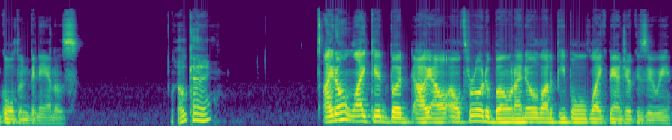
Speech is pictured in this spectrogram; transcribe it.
golden bananas. Okay. I don't like it, but I, I'll, I'll throw it a bone. I know a lot of people like Banjo Kazooie.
